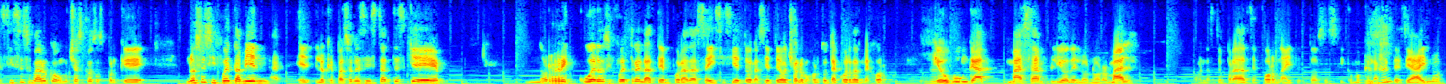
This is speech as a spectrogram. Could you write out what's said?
sí se sumaron como muchas cosas porque no sé si fue también eh, lo que pasó en ese instante es que no recuerdo si fue entre la temporada 6 y 7 o la 7 8, a lo mejor tú te acuerdas mejor, que hubo un gap más amplio de lo normal con las temporadas de Fortnite, entonces sí como que la gente decía, ay no,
